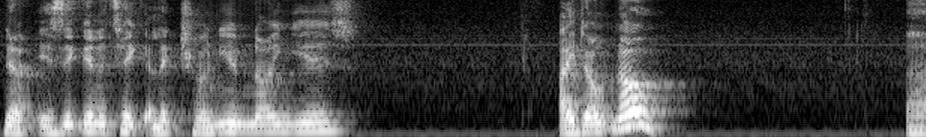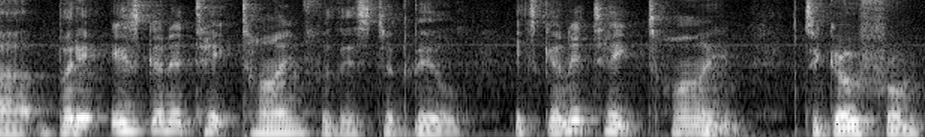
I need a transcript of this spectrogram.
Now, is it going to take Electroneum nine years? I don't know. Uh, but it is going to take time for this to build. It's going to take time to go from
